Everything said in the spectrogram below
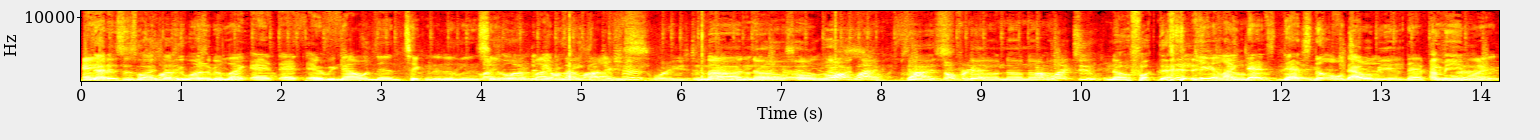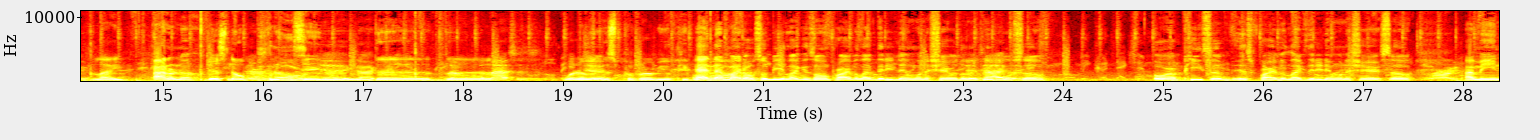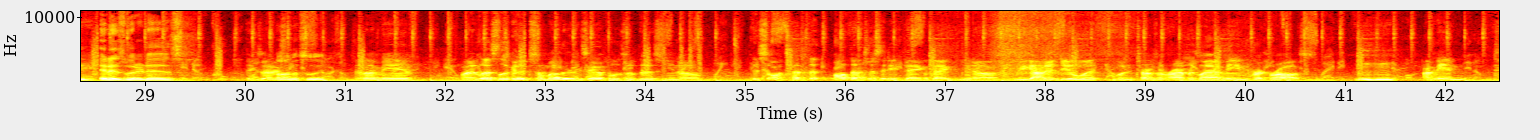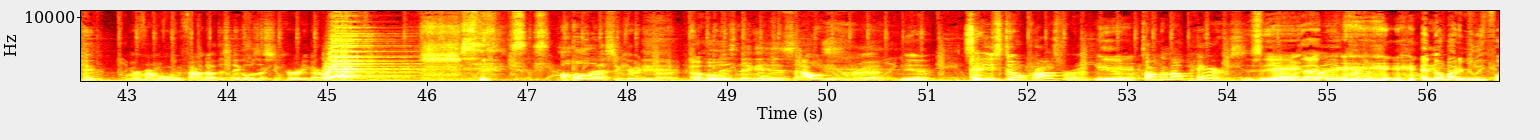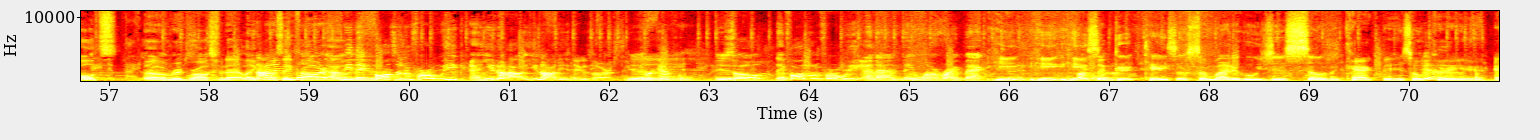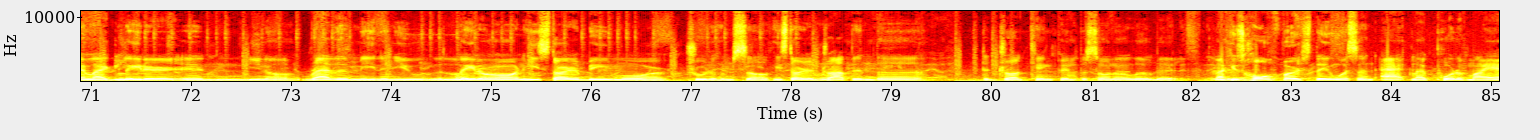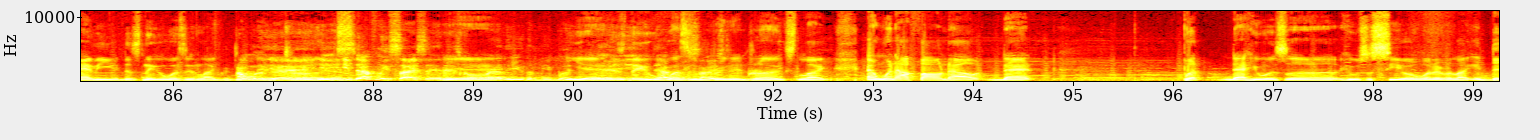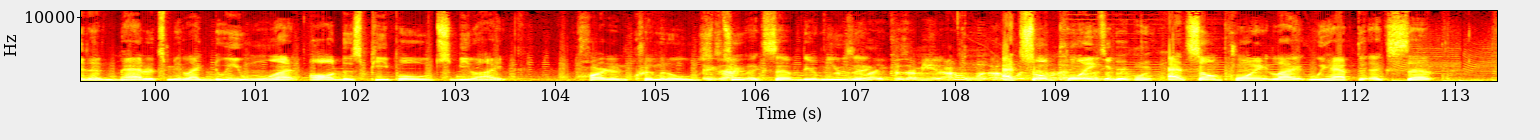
And that is his life. That's, He that's wanted to good like at, at every now and then take an interlude and Like say, you "Oh, want him to by the on that way, logic guys." shit where he's just Nah, like, no. like, Oh, I'm God, black. no. Please. Guys, don't forget. No, no, no, I'm no. black too. No, fuck that. Yeah, like that's that's the alternative That would be- that I people mean- want. Like, I don't know. there's no There's no- pleasing yeah, exactly. the The, the the masses. whatever Yeah. this proverbial people. And that are. might also be like his own private life that he didn't want to share with other Exactly. people. So, or a piece of his private life that he didn't want to share. So, Right. I mean, it is what it is. Exactly. Honestly, And I mean, like, let's look at some other examples of this, you know, this authentic, authenticity thing that, you know, we got to deal with in terms of rappers. Like, I mean, Rick Ross. Mm-hmm. I mean, remember when we found out this nigga was a security guard? a whole ass security guard. A whole- This nigga is out here, bruh. yeah, and he's still prospering. yeah, Talking about pears. yeah, That- Like, exactly. really. and nobody really faults uh, Rick Ross for that. Like Not once they found out, I mean, they yeah. faulted him for a week, and you know how you know how these niggas are. Yeah. Forgetful. Yeah. So they faulted him for a week, and then they went right back. He he he's a with him. good case of somebody who's just selling a character his whole Yeah. career, and like later in you know rather than me than you, later on he started being more true to himself. He started Mm-hmm. dropping the the drug kingpin persona a little bit. Like his whole first thing was an act, like Port of Miami. This nigga wasn't like Oh, bringing yeah, drugs. he, he definitely cites it. It is Yeah. called rather you than me, but yeah, this nigga wasn't bringing it, drugs. Like, and when I found out that, but that he was a he was a CEO or whatever, like it didn't matter to me. Like, do we want all these people to be like hardened criminals Exactly. to accept their music? Like, cause I mean, I don't want. I don't At want some that point- That's a great point. At some point, like we have to accept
